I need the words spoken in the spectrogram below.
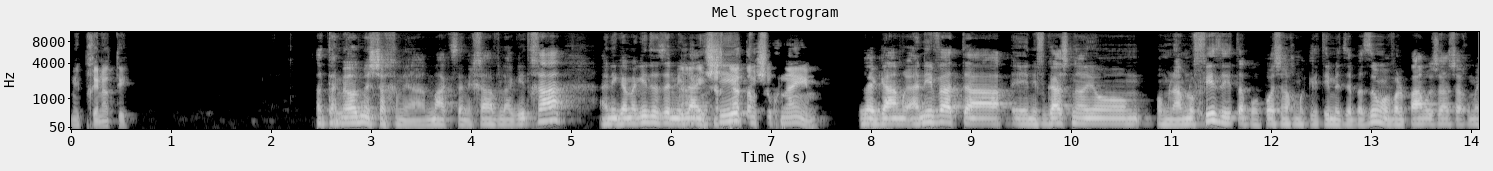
מבחינתי. אתה מאוד משכנע, מקס, אני חייב להגיד לך. אני גם אגיד איזה מילה אישית. אני משכנע את המשוכנעים. לגמרי. אני ואתה אה, נפגשנו היום, אמנם לא פיזית, אפרופו שאנחנו מקליטים את זה בזום, אבל פעם ראשונה שאנחנו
